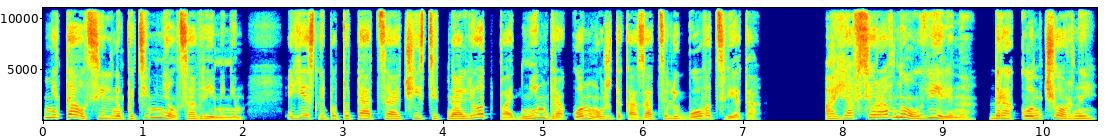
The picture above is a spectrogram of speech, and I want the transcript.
«Металл сильно потемнел со временем. Если попытаться очистить налет, под ним дракон может оказаться любого цвета. А я все равно уверена, дракон черный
